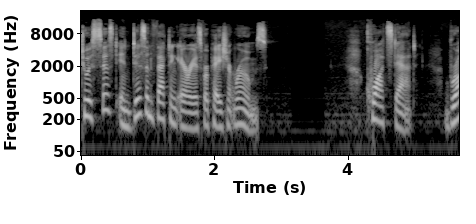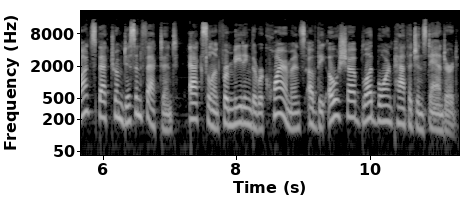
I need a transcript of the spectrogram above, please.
to assist in disinfecting areas for patient rooms. Quatstat, broad spectrum disinfectant, excellent for meeting the requirements of the OSHA bloodborne pathogen standard.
